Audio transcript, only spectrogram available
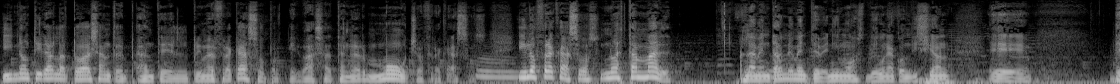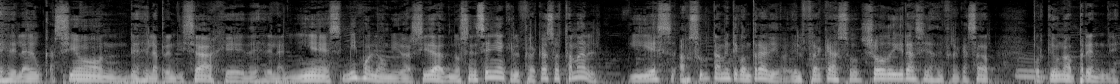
y no tirar la toalla ante, ante el primer fracaso, porque vas a tener muchos fracasos. Mm. Y los fracasos no están mal. Lamentablemente venimos de una condición... eh, desde la educación, desde el aprendizaje, desde la niñez, mismo en la universidad, nos enseñan que el fracaso está mal. Y es absolutamente contrario. El fracaso, yo doy gracias de fracasar, Mm. porque uno aprende.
